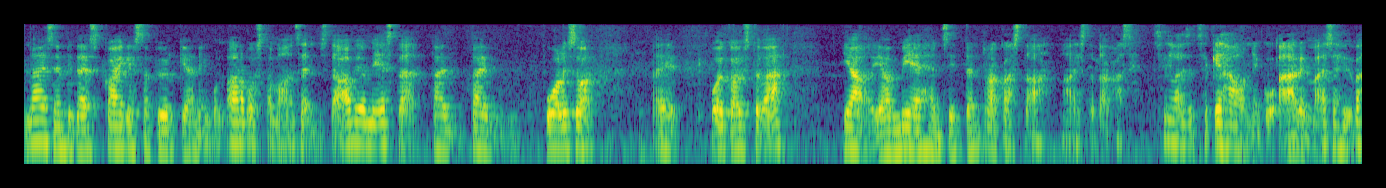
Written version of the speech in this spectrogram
naisen pitäisi kaikessa pyrkiä niin kuin arvostamaan sen, sitä aviomiestä tai, tai puolisoa tai poikaystävää ja, ja miehen sitten rakastaa naista takaisin. Sillä se kehä on niin kuin äärimmäisen hyvä.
